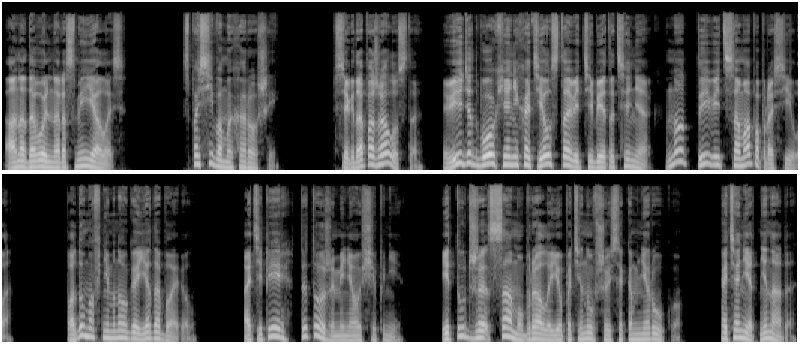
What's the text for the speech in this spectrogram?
Она довольно рассмеялась. Спасибо, мой хороший. Всегда пожалуйста. Видит Бог, я не хотел ставить тебе этот синяк, но ты ведь сама попросила. Подумав немного, я добавил. А теперь ты тоже меня ущипни. И тут же сам убрал ее потянувшуюся ко мне руку. Хотя нет, не надо.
